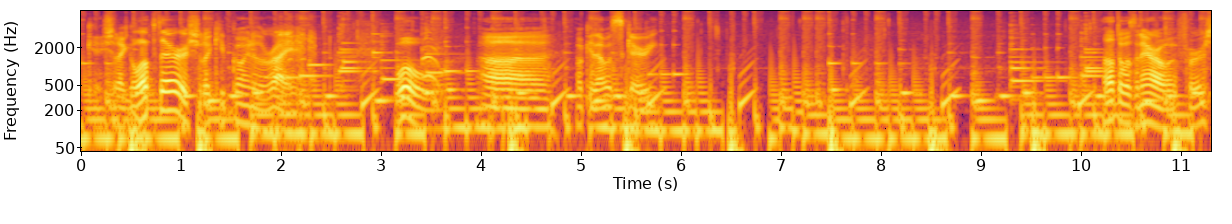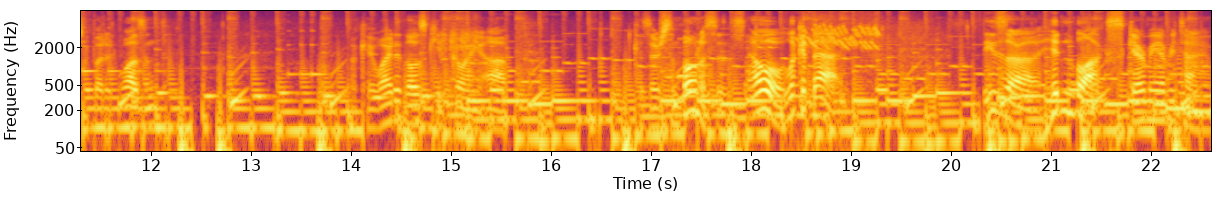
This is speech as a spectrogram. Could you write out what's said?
Okay, should I go up there or should I keep going to the right? Whoa. Uh, okay, that was scary. I thought there was an arrow at first, but it wasn't. Okay, why do those keep going up? Because there's some bonuses. Oh, look at that! These uh, hidden blocks scare me every time.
